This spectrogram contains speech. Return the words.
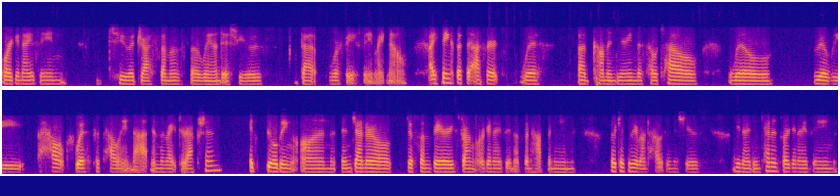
organizing to address some of the land issues that we're facing right now. I think that the efforts with uh, commandeering this hotel will really help with propelling that in the right direction. It's building on, in general, just some very strong organizing that's been happening, particularly around housing issues, Uniting Tenants organizing,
